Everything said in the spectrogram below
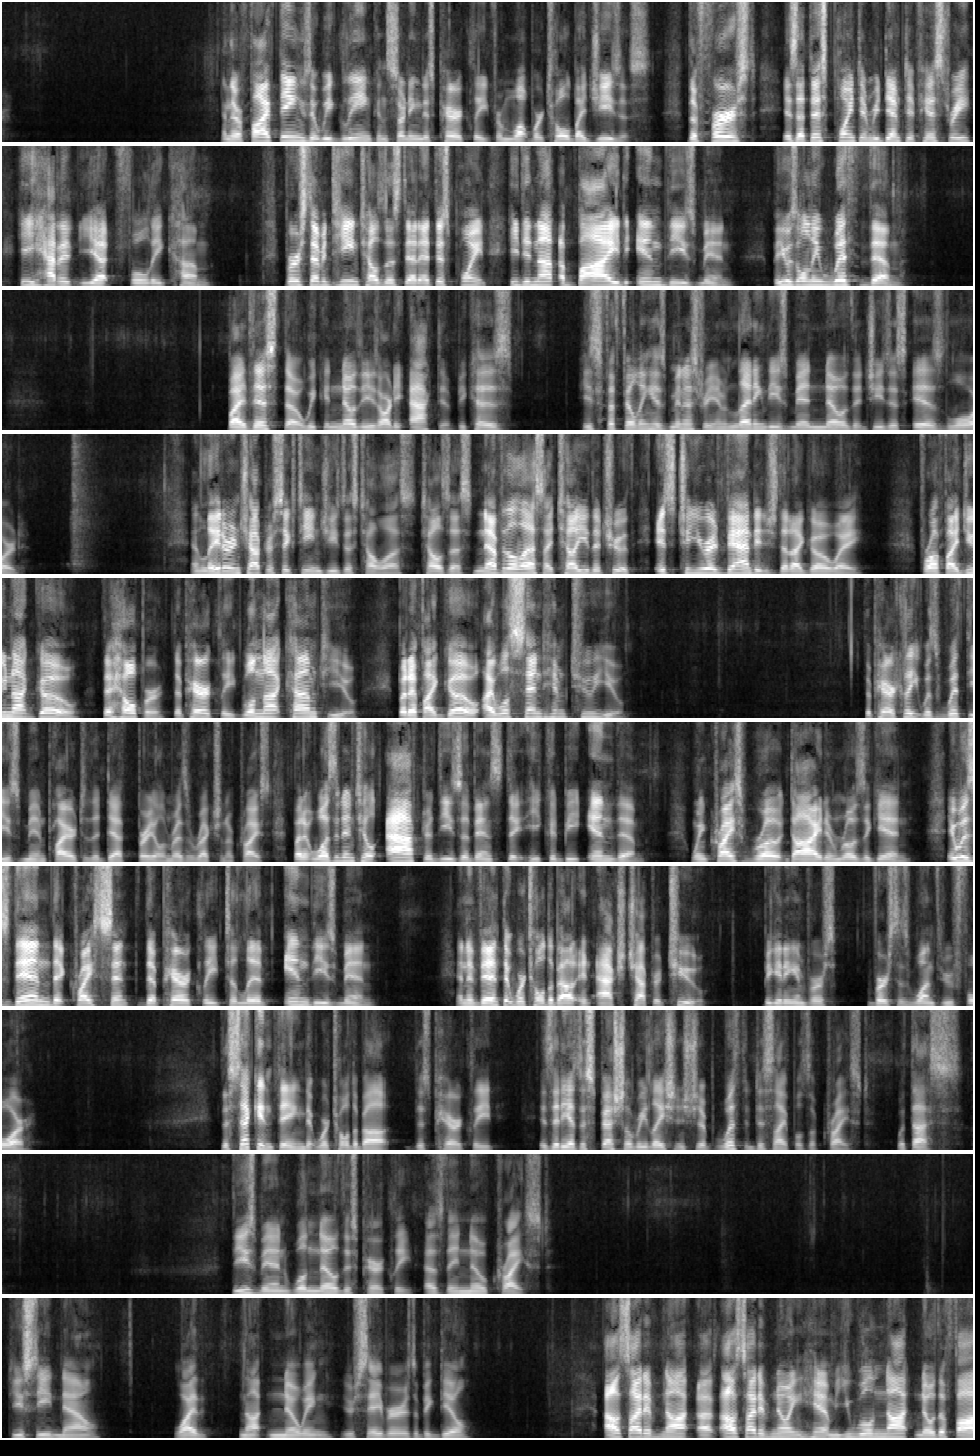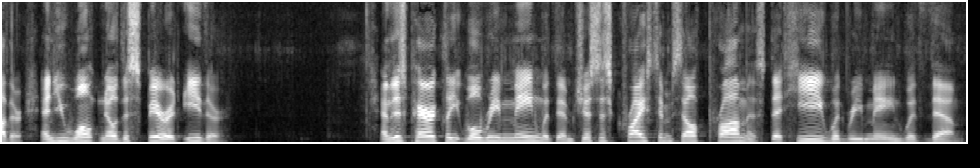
And there are five things that we glean concerning this Paraclete from what we're told by Jesus. The first is at this point in redemptive history, he hadn't yet fully come. Verse 17 tells us that at this point, he did not abide in these men, but he was only with them. By this, though, we can know that he's already active because he's fulfilling his ministry and letting these men know that Jesus is Lord. And later in chapter 16, Jesus tell us, tells us, Nevertheless, I tell you the truth. It's to your advantage that I go away. For if I do not go, the Helper, the Paraclete, will not come to you. But if I go, I will send him to you. The Paraclete was with these men prior to the death, burial, and resurrection of Christ. But it wasn't until after these events that he could be in them, when Christ died and rose again. It was then that Christ sent the Paraclete to live in these men. An event that we're told about in Acts chapter 2, beginning in verse, verses 1 through 4. The second thing that we're told about this Paraclete is that he has a special relationship with the disciples of Christ, with us. These men will know this Paraclete as they know Christ. Do you see now why not knowing your Savior is a big deal? Outside of, not, uh, outside of knowing Him, you will not know the Father, and you won't know the Spirit either. And this Paraclete will remain with them, just as Christ Himself promised that He would remain with them.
